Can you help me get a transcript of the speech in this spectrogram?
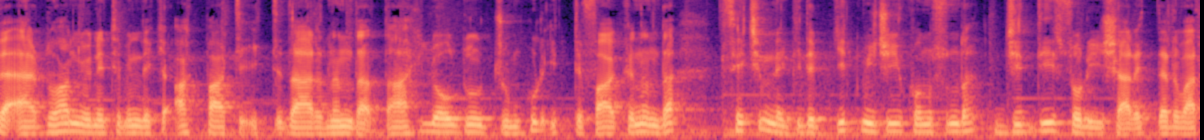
ve Erdoğan yönetimindeki AK Parti iktidarının da dahil olduğu Cumhur İttifakı'nın da seçimle gidip gitmeyeceği konusunda ciddi soru işaretleri var.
